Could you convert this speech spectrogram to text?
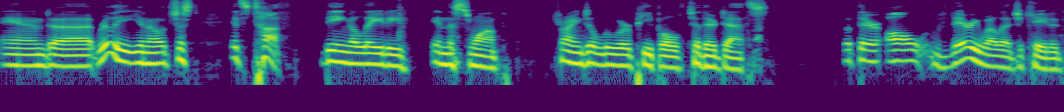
and uh, really, you know, it's just it's tough being a lady in the swamp trying to lure people to their deaths. But they're all very well educated.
